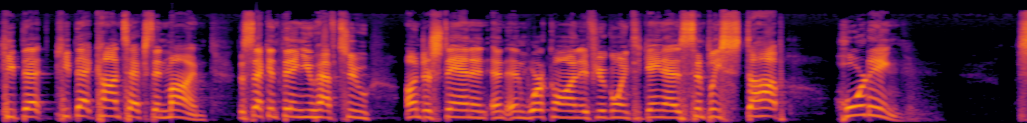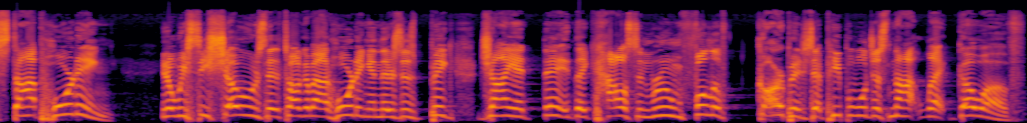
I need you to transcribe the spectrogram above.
Keep that, keep that context in mind. The second thing you have to understand and, and, and work on if you're going to gain that is simply stop hoarding. Stop hoarding. You know, we see shows that talk about hoarding, and there's this big, giant thing, like house and room full of garbage that people will just not let go of.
